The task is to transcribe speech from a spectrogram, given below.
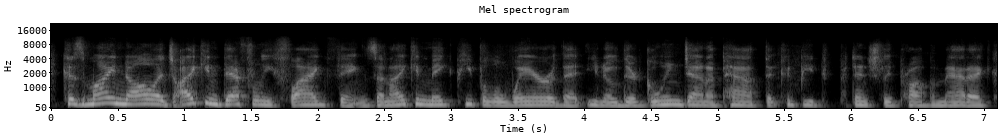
Because my knowledge, I can definitely flag things and I can make people aware that, you know, they're going down a path that could be potentially problematic.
